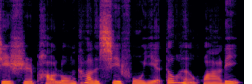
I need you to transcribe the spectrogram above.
即使跑龙套的戏服也都很华丽。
